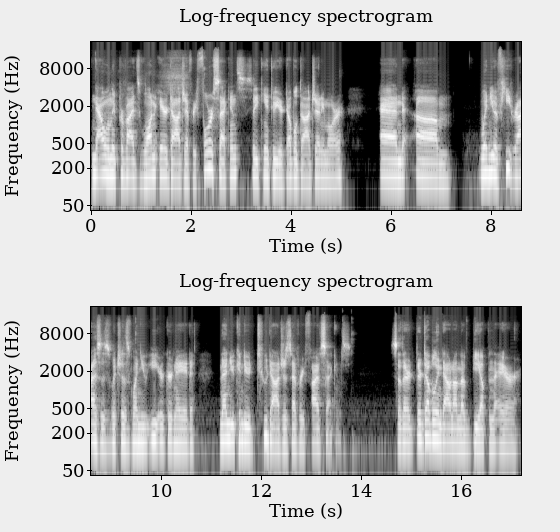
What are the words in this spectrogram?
now only provides one air dodge every four seconds, so you can't do your double dodge anymore. And um, when you have heat rises, which is when you eat your grenade, then you can do two dodges every five seconds. So they're they're doubling down on the be up in the air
